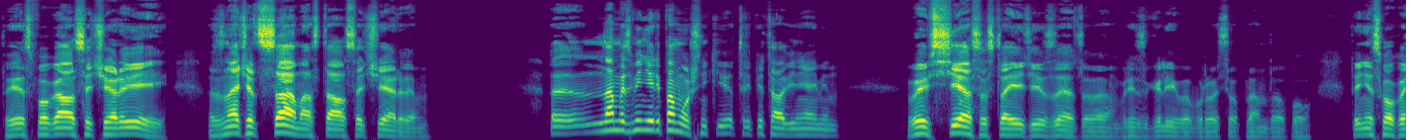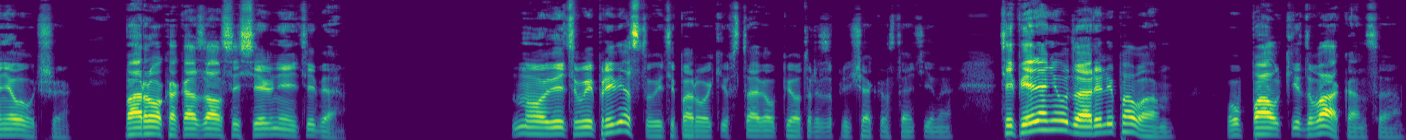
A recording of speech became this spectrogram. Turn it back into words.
«Ты испугался червей. Значит, сам остался червем». «Э, «Нам изменили помощники», — трепетал Вениамин. «Вы все состоите из этого», — брезгливо бросил Прандопол. «Ты нисколько не лучше. Порог оказался сильнее тебя». «Но ведь вы приветствуете пороки», — вставил Петр из-за плеча Константина. «Теперь они ударили по вам. У палки два конца».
